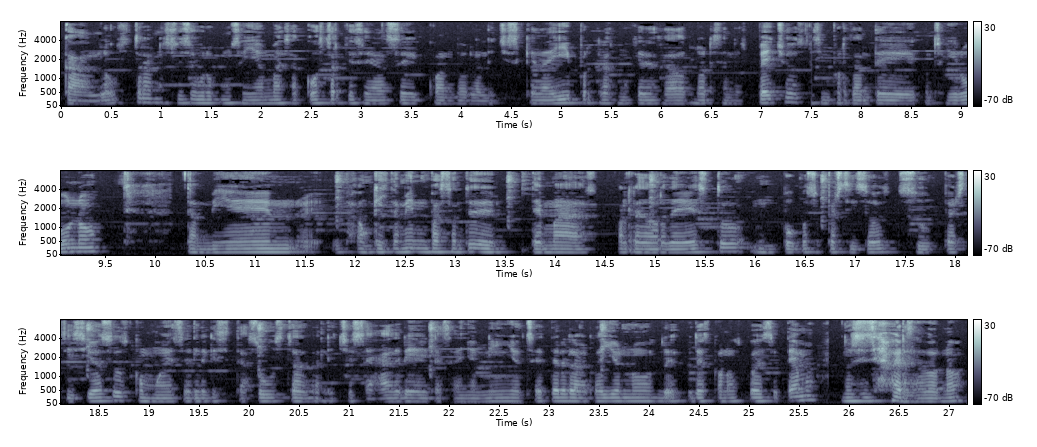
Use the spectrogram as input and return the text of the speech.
calostra, no estoy seguro cómo se llama, esa costra que se hace cuando la leche se queda ahí porque las mujeres dan dolores en los pechos. Es importante conseguir uno. También, eh, aunque hay también bastante temas alrededor de esto, un poco supersticiosos, como es el de que si te asustas, la leche se agria daño al niño, etcétera. La verdad yo no desconozco ese tema, no sé si sea verdad o no,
